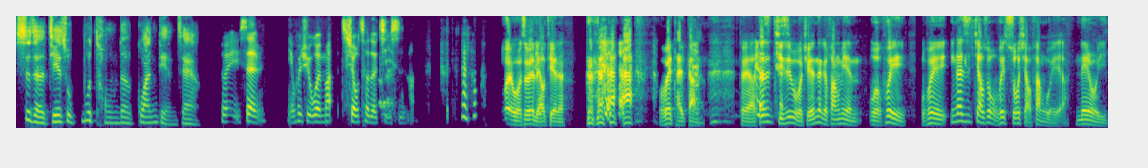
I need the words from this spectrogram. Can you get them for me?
试着接触不同的观点，这样。所以 Sam，你会去问吗？修车的技师吗？会，我是会聊天的，哈哈哈我会抬杠，对啊。但是其实我觉得那个方面，我会我会应该是叫做我会缩小范围啊，narrowing，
